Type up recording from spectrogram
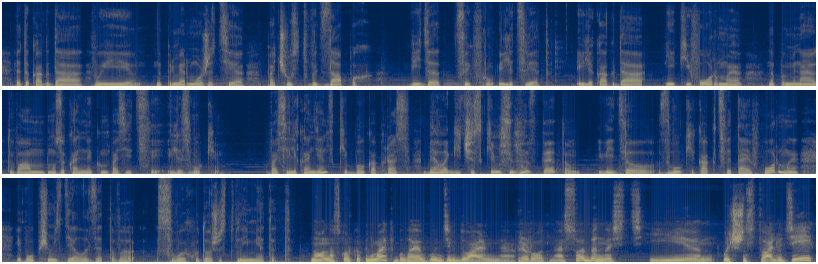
– это когда вы, например, можете почувствовать запах, видя цифру или цвет, или когда некие формы напоминают вам музыкальные композиции или звуки. Василий Кандинский был как раз биологическим синестетом, видел звуки как цвета и формы, и, в общем, сделал из этого свой художественный метод. Но, насколько я понимаю, это была его индивидуальная природная особенность, и большинства людей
